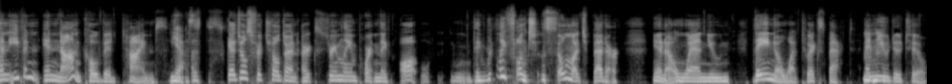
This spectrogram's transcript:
and even in non-COVID times, Yes. uh, schedules for children are extremely important. They all they really function so much better, you know, when you they know what to expect, and you do too.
